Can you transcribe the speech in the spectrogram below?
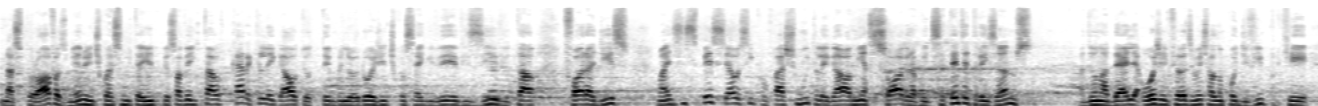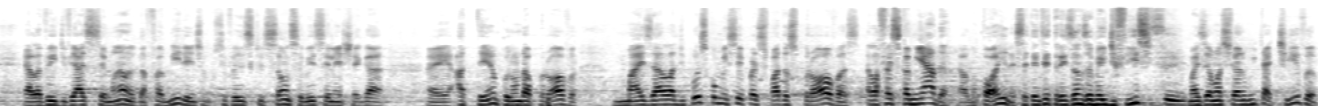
nas provas mesmo, a gente conhece muita gente, o pessoal vem e fala, cara, que legal, teu tempo melhorou, a gente consegue ver, é visível e tal. Fora disso, mas em especial, assim, que eu acho muito legal, a minha sogra, de 73 anos, a dona Adélia, hoje, infelizmente, ela não pôde vir porque ela veio de viagem de semana da família, a gente não conseguiu fazer inscrição, saber se ela ia chegar é, a tempo, não da prova, mas ela, depois que comecei a participar das provas, ela faz caminhada, ela não corre, né? 73 anos é meio difícil, Sim. mas é uma senhora muito ativa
